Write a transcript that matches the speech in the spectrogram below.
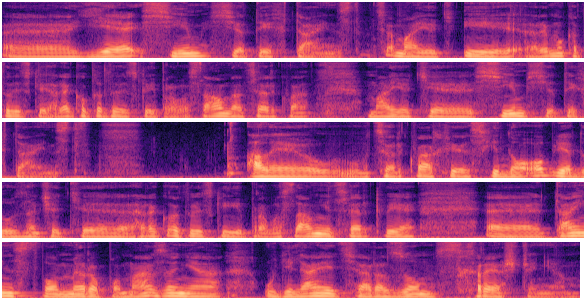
е, є сім святих таїнств. Це мають і Римокатолицька, і греко-католицька, і православна церква мають е, сім святих таїнств. Але у церквах східного обряду, значить, е, греко-католицькій і православній церкві, е, таїнство миропомазання уділяється разом з хрещенням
